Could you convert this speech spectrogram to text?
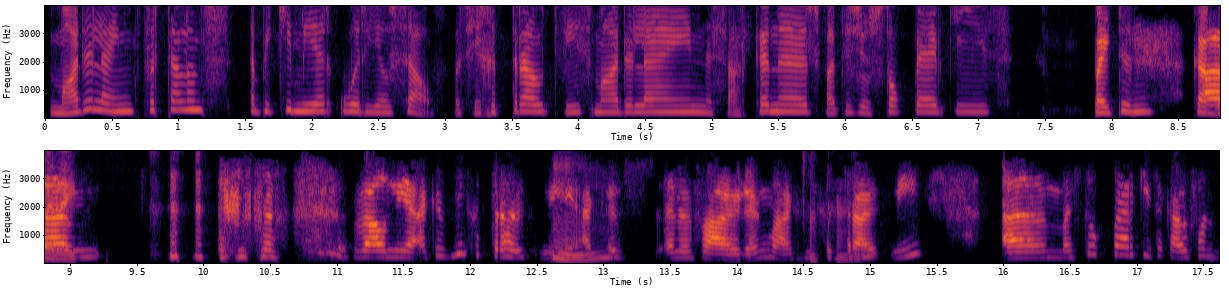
Madeleine, vertel ons 'n bietjie meer oor jouself. As jy getroud, wie's Madeleine? Is daar kinders? Wat is jou stokperdjies? Buiten kabaret. Um, wel nee, ek is nie getroud nie. Mm. Ek is in 'n verhouding, maar ek is nie okay. getroud nie. Ehm um, my stokperdjies, ek hou van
